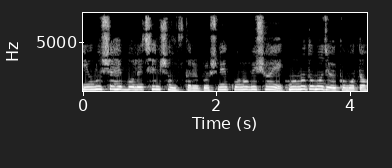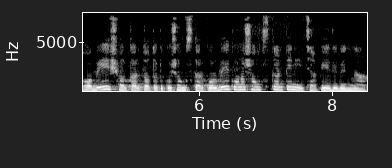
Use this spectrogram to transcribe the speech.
ইউনুস সাহেব বলেছেন, সংস্কারের প্রশ্নে কোনো বিষয়ে ন্যূনতম যে ঐক্যমত হবে, সরকার ততটুকু সংস্কার করবে, কোনো সংস্কার তিনি চাপিয়ে দেবেন না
